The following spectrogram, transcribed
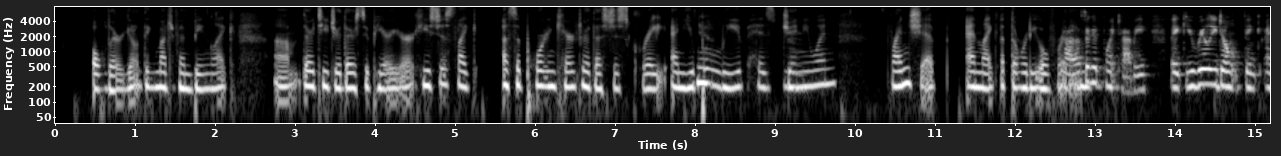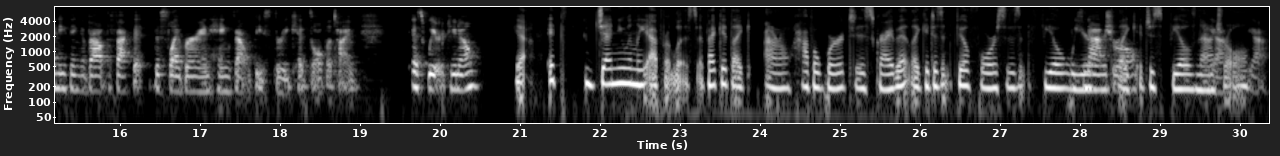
older. You don't think much of him being like um, their teacher, their superior. He's just like a supporting character that's just great, and you Yeah. believe his genuine friendship and like authority over Yeah, them. that's a good point, Tabby. Like, you really don't think anything about the fact that this librarian hangs out with these three kids all the time. It's weird, you know? Yeah. It's genuinely effortless. If I could like, I don't know, have a word to describe it, like it doesn't feel forced, it doesn't feel weird. natural. Like it just feels natural. Yeah, yeah.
